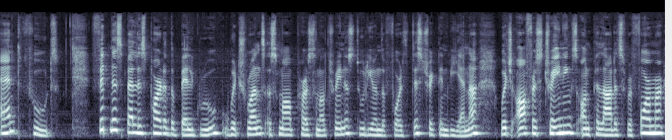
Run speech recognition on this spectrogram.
and food. Fitness Bell is part of the Bell Group, which runs a small personal trainer studio in the 4th District in Vienna, which offers trainings on Pilates Reformer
